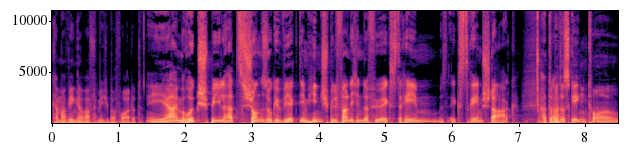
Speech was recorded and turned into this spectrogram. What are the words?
Kammerwinger war für mich überfordert. Ja, im Rückspiel hat es schon so gewirkt. Im Hinspiel fand ich ihn dafür extrem, extrem stark. Hat aber das Gegentor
